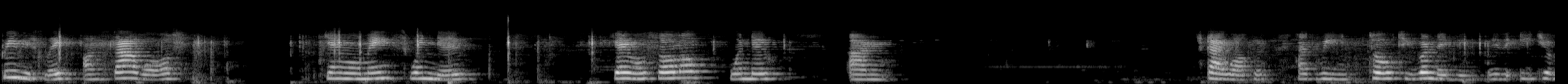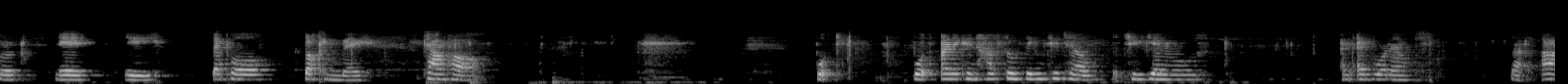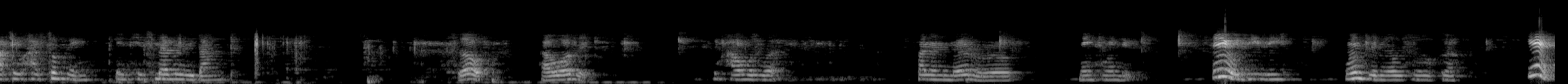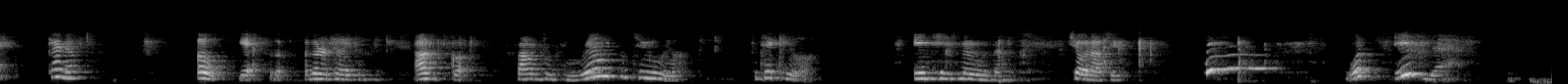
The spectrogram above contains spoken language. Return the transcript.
Previously on Star Wars, General Mace Windu, General Solo Windu, and Skywalker has been told to rendezvous with each other near the Beppo Docking Bay Town Hall. But but Anakin has something to tell the two generals and everyone else. That R2 has something in his memory bank. So, how was it? How was what? Finding the murderer Mace Windu. It was easy. One's in Osaka. Yeah, kind of. Oh, yeah, I, got, I gotta tell you something. I just got found something really peculiar, particular in his memory bank. Show it out to you. Is that?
